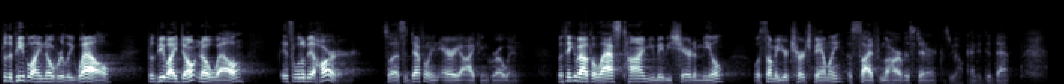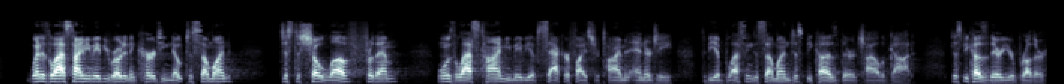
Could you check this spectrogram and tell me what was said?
for the people I know really well. For the people I don't know well, it's a little bit harder. So that's definitely an area I can grow in. But think about the last time you maybe shared a meal with some of your church family, aside from the harvest dinner, because we all kind of did that. When is the last time you maybe wrote an encouraging note to someone just to show love for them? When was the last time you maybe have sacrificed your time and energy to be a blessing to someone just because they're a child of God? Just because they're your brother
